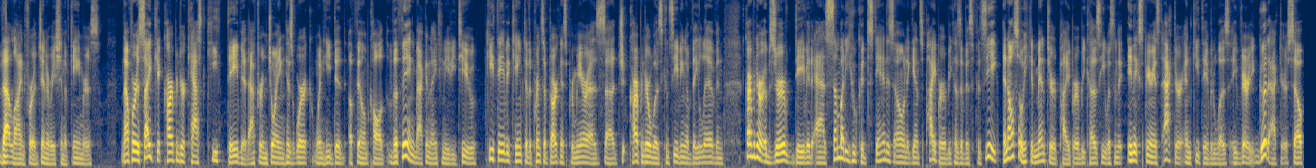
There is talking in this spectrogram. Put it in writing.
that line for a generation of gamers. Now, for his sidekick, Carpenter cast Keith David after enjoying his work when he did a film called The Thing back in 1982. Keith David came to the Prince of Darkness premiere as uh, Carpenter was conceiving of They Live, and Carpenter observed David as somebody who could stand his own against Piper because of his physique, and also he could mentor Piper because he was an inexperienced actor, and Keith David was a very good actor. So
